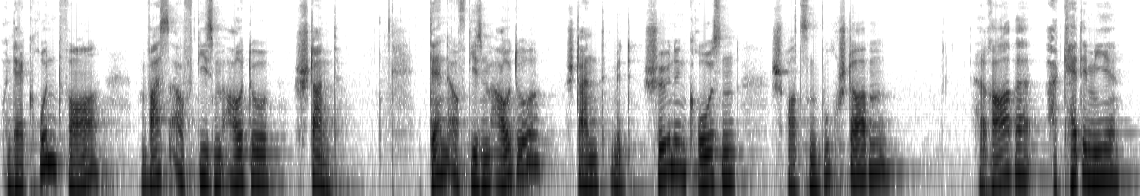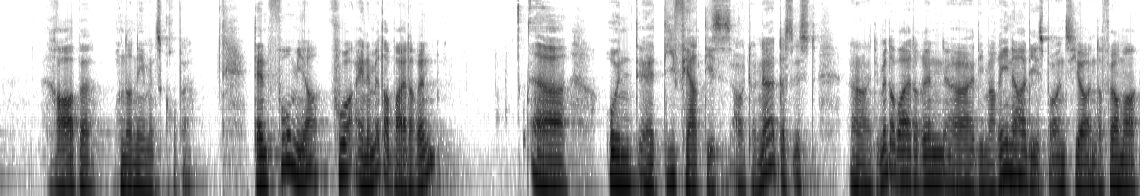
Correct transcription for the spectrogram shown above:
Und der Grund war, was auf diesem Auto stand. Denn auf diesem Auto stand mit schönen großen schwarzen Buchstaben Rabe Academy, Rabe Unternehmensgruppe. Denn vor mir fuhr eine Mitarbeiterin äh, und äh, die fährt dieses Auto. Ne? Das ist äh, die Mitarbeiterin, äh, die Marina, die ist bei uns hier in der Firma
